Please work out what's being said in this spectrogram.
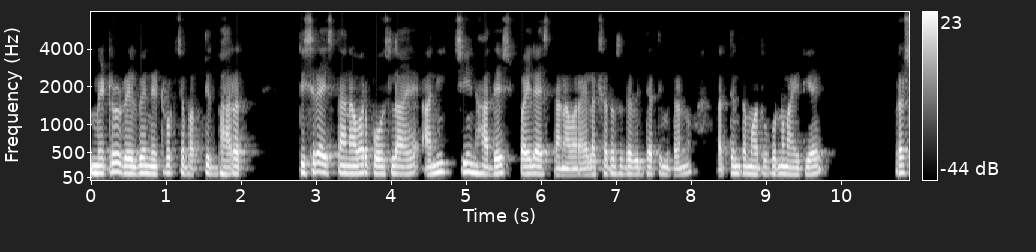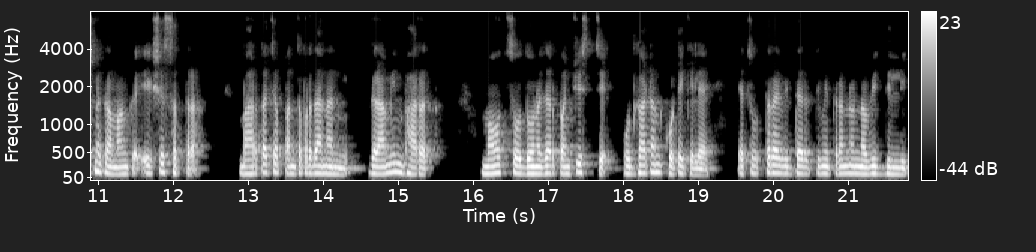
मेट्रो रेल्वे नेटवर्कच्या बाबतीत भारत तिसऱ्या स्थानावर पोहोचला आहे आणि चीन हा देश पहिल्या स्थानावर आहे. लक्षात असू द्या विद्यार्थी मित्रांनो अत्यंत महत्त्वपूर्ण माहिती आहे. प्रश्न क्रमांक एकशे सतरा. भारताच्या पंतप्रधानांनी ग्रामीण भारत महोत्सव दोन हजार पंचवीसचे उद्घाटन कोठे केले आहे? याचं उत्तर आहे विद्यार्थी मित्रांनो नवी दिल्ली.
